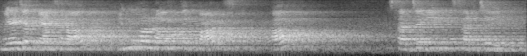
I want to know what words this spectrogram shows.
major cancer are removal of the parts of surgery. Surgery.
